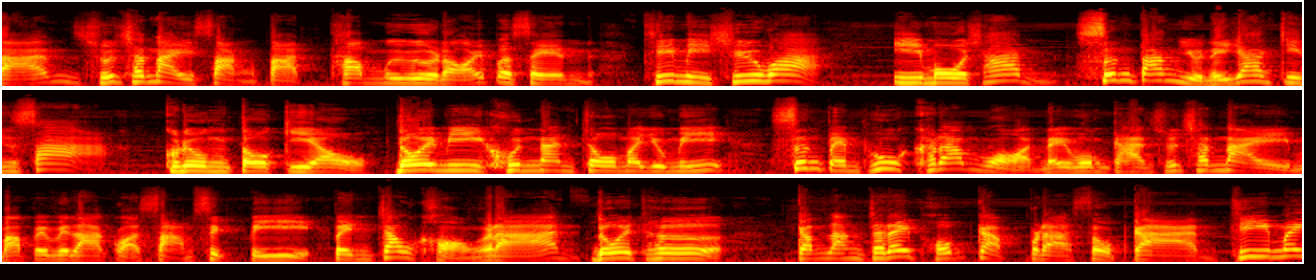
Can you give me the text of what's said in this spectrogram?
ร้านชุดชั้นในสั่งตัดทำมือร้อยเปอร์เซนที่มีชื่อว่า Emotion ซึ่งตั้งอยู่ในย่านกินซ่ากรุงโตเกียว โดยมีคุณนันโจมายุมิ ซึ่งเป็นผู้คร่ำวอดในวงการชุดชั้นในมาเป็นเวลากว่า 30 ปี เป็นเจ้าของร้าน โดยเธอกำลังจะได้พบกับประสบการณ์ที่ไม่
